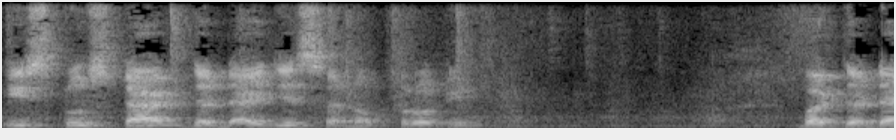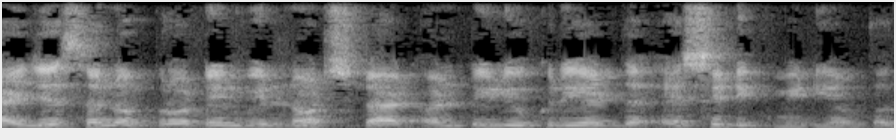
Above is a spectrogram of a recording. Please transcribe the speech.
is to start the digestion of protein. But the digestion of protein will not start until you create the acidic medium. So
